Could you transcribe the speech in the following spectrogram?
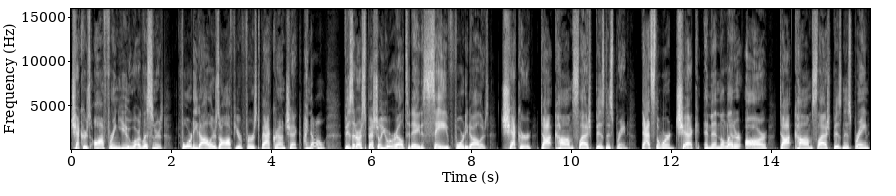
Checkr's offering you, our listeners, $40 off your first background check. I know. Visit our special URL today to save $40. Checkr.com slash businessbrain. That's the word check and then the letter R dot com slash businessbrain,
